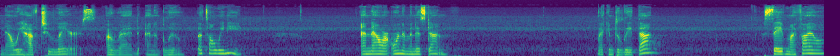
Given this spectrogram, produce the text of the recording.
Now we have two layers, a red and a blue. That's all we need. And now our ornament is done. I can delete that save my file.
